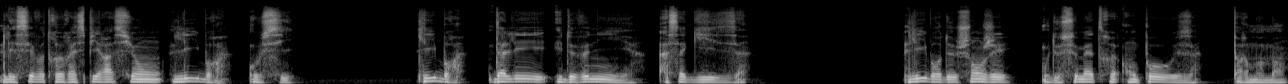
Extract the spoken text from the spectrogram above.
Laissez votre respiration libre aussi. Libre d'aller et de venir à sa guise. Libre de changer ou de se mettre en pause par moment.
